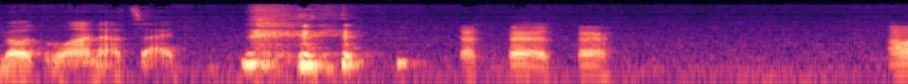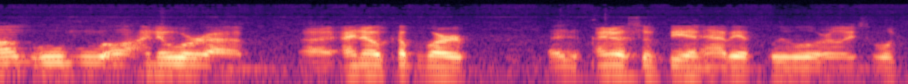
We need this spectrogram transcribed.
mow the lawn outside. That's fair. That's fair. Um, we'll move on. I know we're. Uh, uh, I know a couple of our I, I know Sofia and Abby have to leave a little early, so we'll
